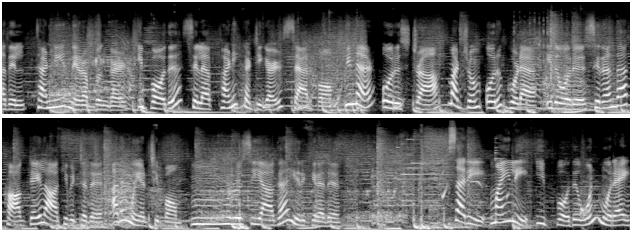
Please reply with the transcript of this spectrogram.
அதில் தண்ணீர் நிரப்புங்கள். இப்போது சில பனிக்கட்டிகள் சேர்ப்போம். பின்னர் ஒரு ஸ்ட்ரா மற்றும் ஒரு குட. இது ஒரு சிறந்த காக்டெயில் ஆகிவிட்டது. அதை முயற்சிப்போம். ருசியாக இருக்கிறது. சரி மைலி இப்போது உன் முறை.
